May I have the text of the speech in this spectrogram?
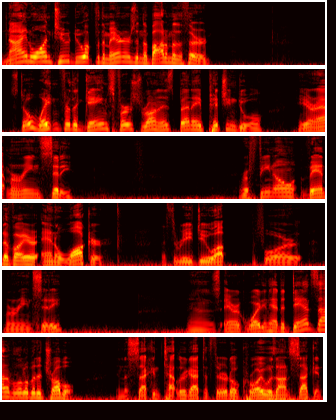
9 1 2 due up for the Mariners in the bottom of the third. Still waiting for the game's first run. It's been a pitching duel here at Marine City. Rufino, Vandeveyer, and Walker. The three due up for Marine City. As Eric Whiting had to dance out of a little bit of trouble. In the second, Tetler got to third. O'Croy was on second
